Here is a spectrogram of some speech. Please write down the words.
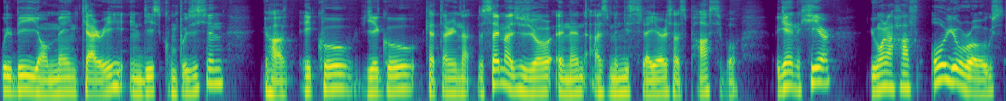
will be your main carry in this composition. You have Echo, Viego, Katarina, the same as usual, and then as many Slayers as possible. Again, here, you want to have all your rogues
